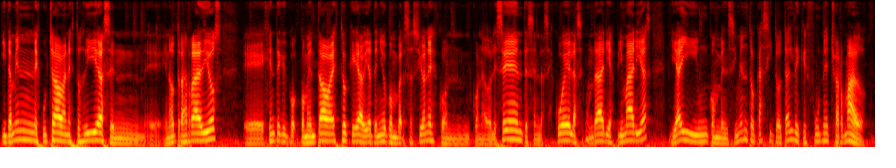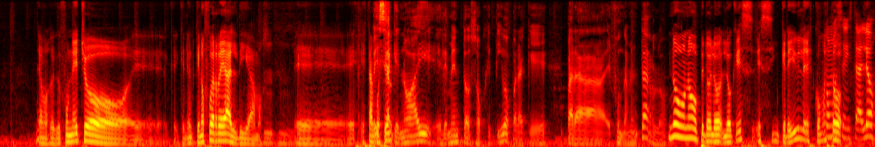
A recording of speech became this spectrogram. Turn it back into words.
Y también escuchaba en estos días en, en otras radios eh, gente que comentaba esto que había tenido conversaciones con, adolescentes en las escuelas secundarias, primarias, y hay un convencimiento casi total de que fue un hecho armado. Digamos, de que fue un hecho eh, que, no fue real, digamos. Eh, esta Pese que no hay elementos objetivos para que para fundamentarlo. No, no, pero lo, que es, es increíble es cómo, ¿Cómo se instaló.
